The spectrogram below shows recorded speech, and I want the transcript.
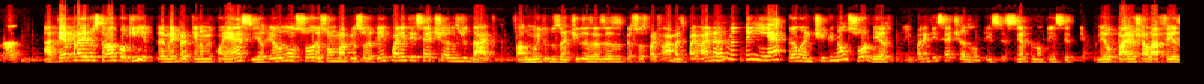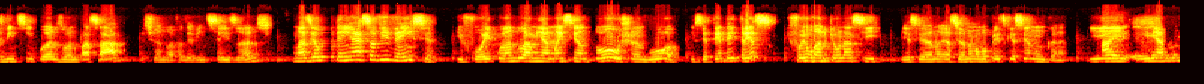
Até para ilustrar um pouquinho também, para quem não me conhece, eu, eu não sou, eu sou uma pessoa, eu tenho 47 anos de idade. Falo muito dos antigos, às vezes as pessoas podem falar, ah, mas o pai mais nem é tão antigo e não sou mesmo. Tenho 47 anos, não tenho 60, não tenho 70. Meu pai, Oxalá, fez 25 anos no ano passado, este ano vai fazer 26 anos, mas eu tenho essa vivência e foi quando a minha mãe sentou o Xangô em 73, que foi o ano que eu nasci. E esse ano, esse ano eu não vou esquecer nunca, né? E, ah, eu, eu e minha mãe.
